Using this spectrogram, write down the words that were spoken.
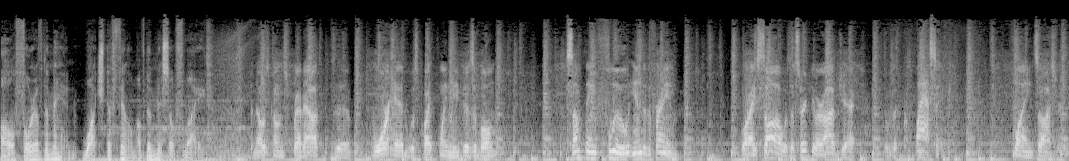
All four of the men watched the film of the missile flight. The nose cone spread out. The warhead was quite plainly visible. Something flew into the frame. What I saw was a circular object. It was a classic flying saucer.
